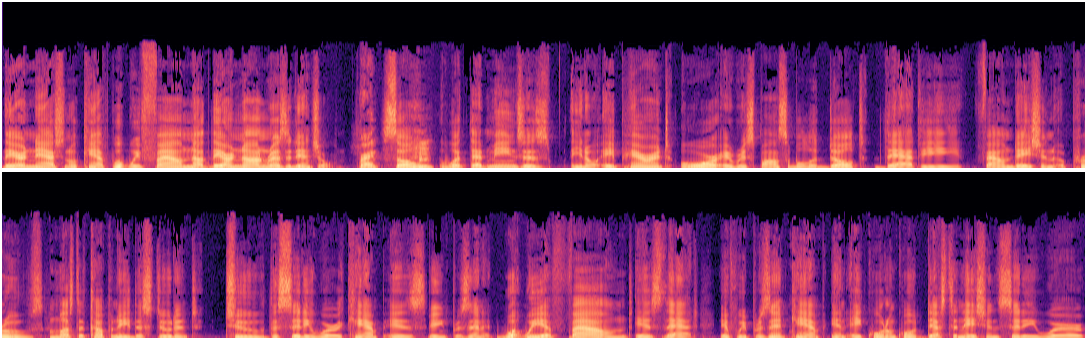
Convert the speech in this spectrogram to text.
they are national camps. What we found now they are non-residential, right? So mm-hmm. what that means is you know, a parent or a responsible adult that the foundation approves must accompany the student to the city where camp is being presented. What we have found is that if we present camp in a quote unquote destination city where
